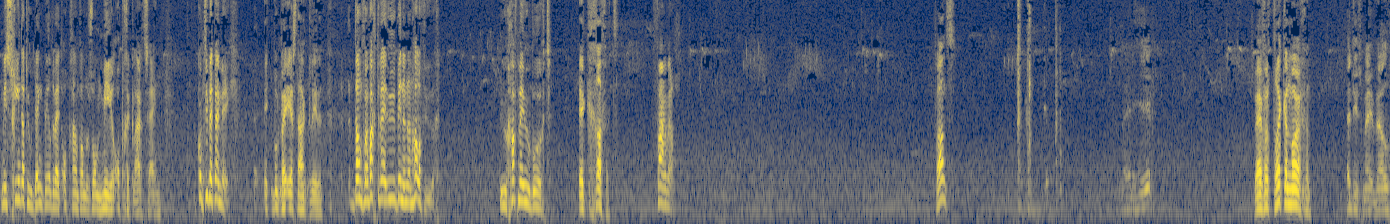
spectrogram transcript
Misschien dat uw denkbeelden bij het opgaan van de zon meer opgeklaard zijn. Komt u met mij mee? Ik moet mij eerst aankleden. Dan verwachten wij u binnen een half uur. U gaf mij uw woord. Ik gaf het. Vaarwel. Frans, Mijn heer, wij vertrekken morgen. het is mij wel.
